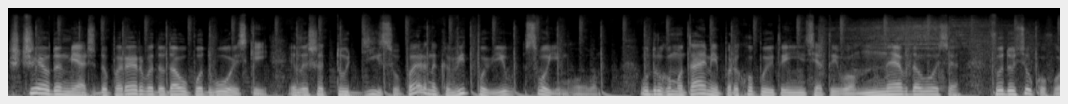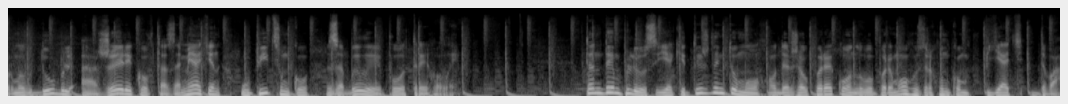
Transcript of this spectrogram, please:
Ще один м'яч до перерви додав Подвойський, і лише тоді суперник відповів своїм голом. У другому таймі перехопити ініціативу не вдалося. Федосюк оформив дубль, а Жеріков та Замятін у підсумку забили по три голи. Тандем Плюс, як і тиждень тому, одержав переконливу перемогу з рахунком 5-2.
